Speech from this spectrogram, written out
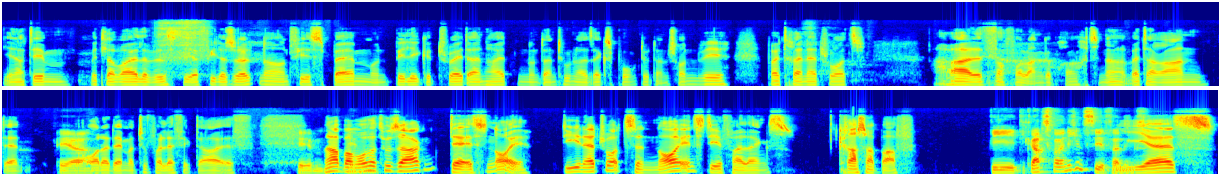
Je nachdem, mittlerweile willst du ja viele Söldner und viel Spam und billige Trade-Einheiten und dann tun halt sechs Punkte dann schon weh bei drei Netrods. Aber das ist auch voll angebracht, ne? Veteran, der ja, Order, der immer zuverlässig da ist. eben. Na, aber man muss eben. dazu sagen, der ist neu. Die Netrods sind neu in Steel Phalanx. Krasser Buff. Wie, die gab es vorher nicht in Steel Phalanx? Yes.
